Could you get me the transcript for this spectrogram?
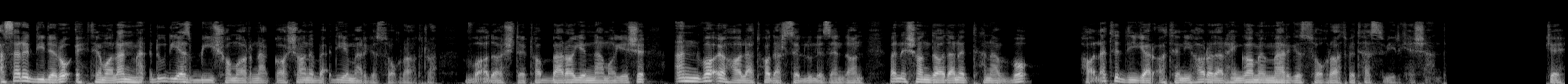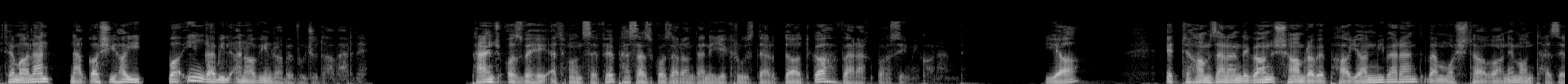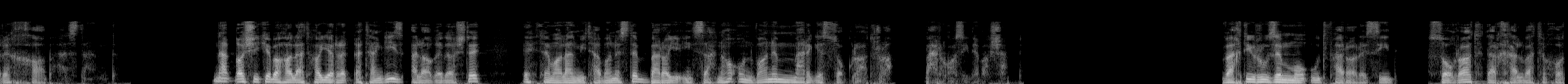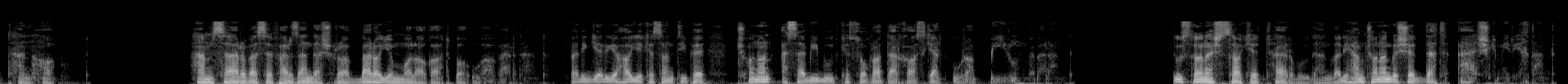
اثر دیدرو احتمالاً معدودی از بیشمار نقاشان بعدی مرگ سقراط را واداشته تا برای نمایش انواع حالتها در سلول زندان و نشان دادن تنوع حالت دیگر آتنی ها را در هنگام مرگ سقراط به تصویر کشند که احتمالاً نقاشی هایی با این قبیل عناوین را به وجود آورده پنج عضو هیئت منصفه پس از گذراندن یک روز در دادگاه ورق بازی می کنند. یا اتهام زنندگان شام را به پایان می‌برند و مشتاقانه منتظر خواب هستند. نقاشی که به حالتهای رقتانگیز علاقه داشته احتمالاً می‌توانسته برای این صحنه عنوان مرگ سقرات را برگزیده باشد. وقتی روز موعود فرا رسید، سقرات در خلوت خود تنها بود. همسر و سه فرزندش را برای ملاقات با او آوردند. ولی گریه های کسان تیپه چنان عصبی بود که سقراط درخواست کرد او را بیرون ببرند. دوستانش ساکت تر بودند ولی همچنان به شدت اشک میریختند.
